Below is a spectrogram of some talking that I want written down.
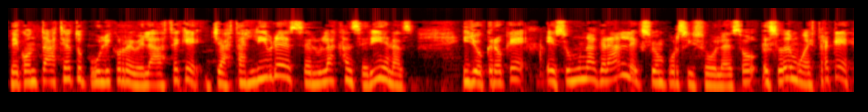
le contaste a tu público, revelaste que ya estás libre de células cancerígenas. Y yo creo que eso es una gran lección por sí sola, eso, eso demuestra que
